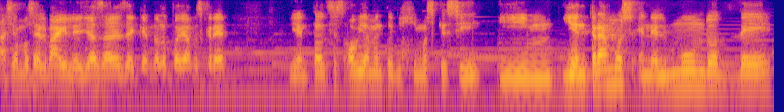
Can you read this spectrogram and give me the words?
hacíamos el baile, ya sabes, de que no lo podíamos creer. Y entonces, obviamente dijimos que sí y, entramos en el mundo de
